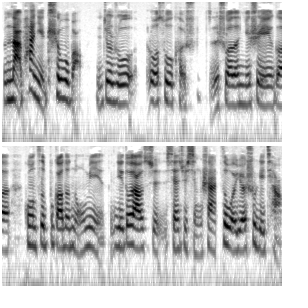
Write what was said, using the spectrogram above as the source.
哪怕你吃不饱，你就如罗素可说的，你是一个工资不高的农民，你都要去先去行善，自我约束力强。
